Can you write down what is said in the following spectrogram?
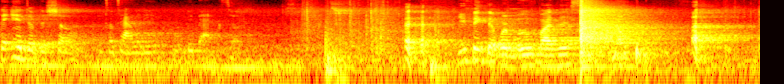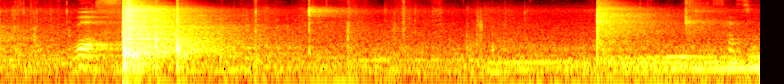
the end of the show in totality. We'll be back, so. You think that we're moved by this? no. This. Disgusting.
